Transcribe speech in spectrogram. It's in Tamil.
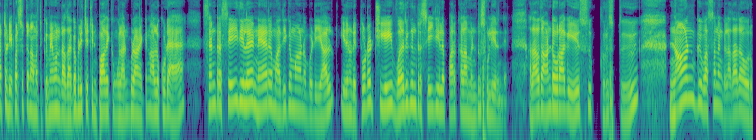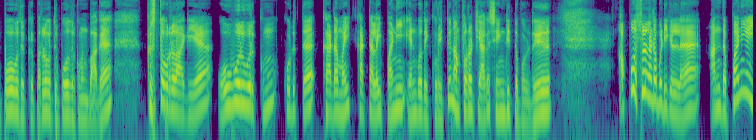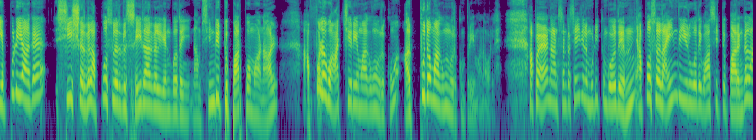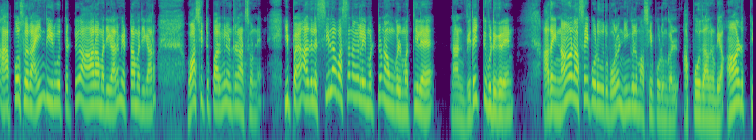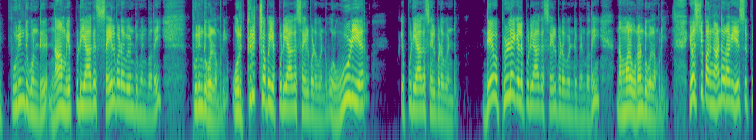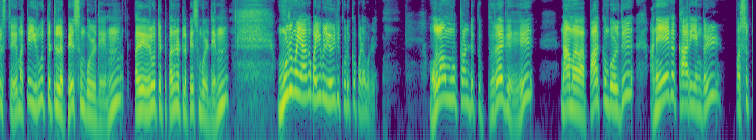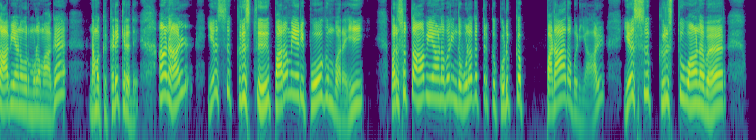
கர்த்தருடைய பரிசுத்த நாமத்துக்கு மேமண்டாதாக வெளிச்சத்தின் பாதைக்கு உங்கள் அன்பு அழைக்கினாலும் கூட சென்ற செய்தியில் நேரம் அதிகமானபடியால் இதனுடைய தொடர்ச்சியை வருகின்ற செய்தியில் பார்க்கலாம் என்று சொல்லியிருந்தேன். அதாவது ஆண்டவராக இயேசு கிறிஸ்து நான்கு வசனங்கள் அதாவது அவர் போவதற்கு பரலோகத்திற்கு போவதற்கு முன்பாக கிறிஸ்தவர்களாகிய ஒவ்வொருவருக்கும் கொடுத்த கடமை கட்டளை பணி என்பதை குறித்து நாம் தொடர்ச்சியாக சிந்தித்த பொழுது அப்போஸ்தல நடவடிக்கைகளில் அந்த பணியை எப்படியாக சீஷர்கள் அப்போசிலர்கள் செய்தார்கள் என்பதை நாம் சிந்தித்து பார்ப்போமானால் அவ்வளவு ஆச்சரியமாகவும் இருக்கும் அற்புதமாகவும் இருக்கும் பிரியமானவர்களே. அப்போ நான் சென்ற செய்தியில் முடிக்கும்போது அப்போஸ்தலர் ஐந்து இருபதை வாசித்து பாருங்கள். அப்போஸ்தலர் ஐந்து இருபத்தெட்டு ஆறாம் அதிகாரம் எட்டாம் அதிகாரம் வாசித்து பாருங்கள் என்று நான் சொன்னேன். இப்போ அதில் சில வசனங்களை மட்டும் நான் உங்கள் மத்தியில் நான் விதைத்து விடுகிறேன். அதை நான் அசை போடுவது போல நீங்களும் அசை போடுங்கள். அப்போது அதனுடைய ஆழத்தை புரிந்து கொண்டு நாம் எப்படியாக செயல்பட வேண்டும் என்பதை புரிந்து கொள்ள முடியும். ஒரு திருச்சபை எப்படியாக செயல்பட வேண்டும்? ஒரு ஊழியர் எப்படியாக செயல்பட வேண்டும்? தேவ பிள்ளைகள் எப்படியாக செயல்பட வேண்டும் என்பதை நம்மால் உணர்ந்து கொள்ள முடியும். யோசிச்சு பாருங்கள் ஆண்டவராக இயேசு கிறிஸ்து மத்திய இருபத்தெட்டில் பேசும்பொழுது பதி இருபத்தெட்டு பதினெட்டில் பேசும்பொழுது முழுமையாக பைபிள் எழுதி கொடுக்கப்படவில்லை. முதலாம் நூற்றாண்டுக்கு பிறகு நாம் பார்க்கும்பொழுது அநேக காரியங்கள் பரிசுத்த ஆவியானவர் மூலமாக நமக்கு கிடைக்கிறது. ஆனால் இயேசு கிறிஸ்து பரமேறி போகும் வரை பரிசுத்த ஆவியானவர் இந்த உலகத்திற்கு கொடுக்கப்படாதபடியால் இயேசு கிறிஸ்துவானவர்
